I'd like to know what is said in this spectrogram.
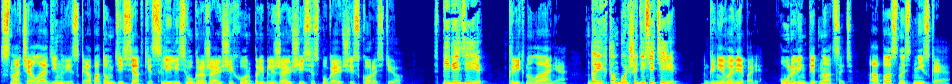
Сначала один виск, а потом десятки слились в угрожающий хор, приближающийся с пугающей скоростью. «Впереди!» — крикнула Аня. «Да их там больше десяти!» Гневовепарь. Уровень 15. Опасность низкая.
